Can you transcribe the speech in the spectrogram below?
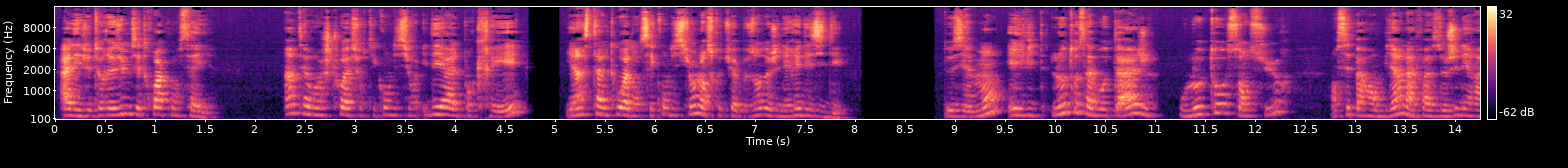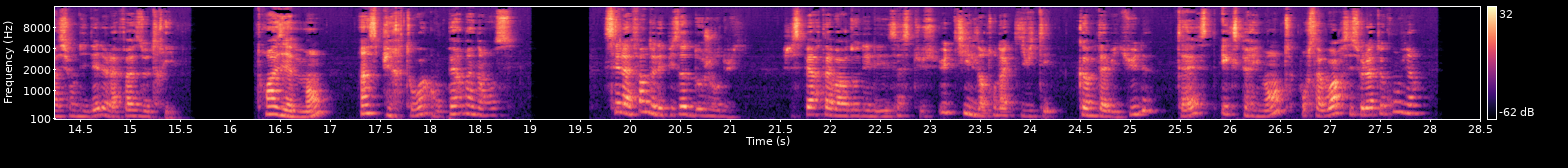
Allez, je te résume ces trois conseils. Interroge-toi sur tes conditions idéales pour créer et installe-toi dans ces conditions lorsque tu as besoin de générer des idées. Deuxièmement, évite l'autosabotage ou l'autocensure en séparant bien la phase de génération d'idées de la phase de tri. Troisièmement, inspire-toi en permanence. C'est la fin de l'épisode d'aujourd'hui. J'espère t'avoir donné des astuces utiles dans ton activité. Comme d'habitude, teste, expérimente pour savoir si cela te convient.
